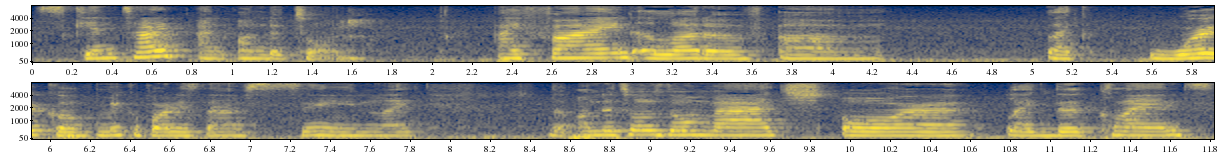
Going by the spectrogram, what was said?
skin type and undertone. I find a lot of um, like work of makeup artists that I've seen like the undertones don't match or like the client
